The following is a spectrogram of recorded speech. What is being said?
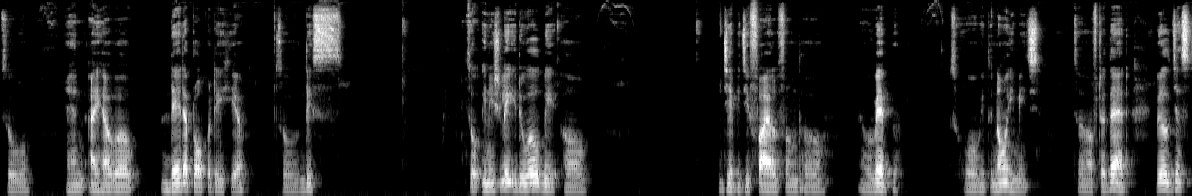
So and i have a data property here. So this. So initially it will be a jpg file from the uh, web. So with no image. So after that we'll just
